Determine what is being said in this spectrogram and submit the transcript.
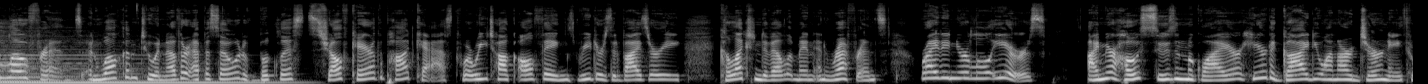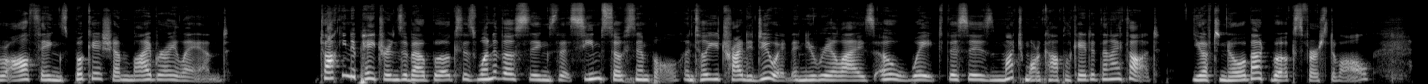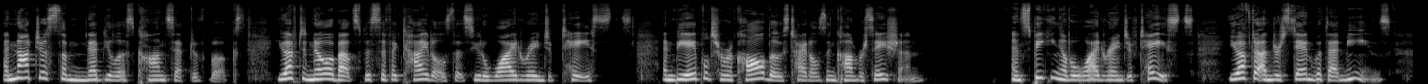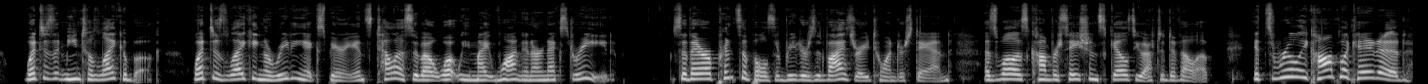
Hello, friends, and welcome to another episode of Booklist's Shelf Care, the podcast, where we talk all things reader's advisory, collection development, and reference right in your little ears. I'm your host, Susan Maguire, here to guide you on our journey through all things bookish and library land. Talking to patrons about books is one of those things that seems so simple until you try to do it and you realize, oh, wait, this is much more complicated than I thought. You have to know about books, first of all, and not just some nebulous concept of books. You have to know about specific titles that suit a wide range of tastes and be able to recall those titles in conversation. And speaking of a wide range of tastes, you have to understand what that means. What does it mean to like a book? What does liking a reading experience tell us about what we might want in our next read? So there are principles of reader's advisory to understand, as well as conversation skills you have to develop. It's really complicated.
